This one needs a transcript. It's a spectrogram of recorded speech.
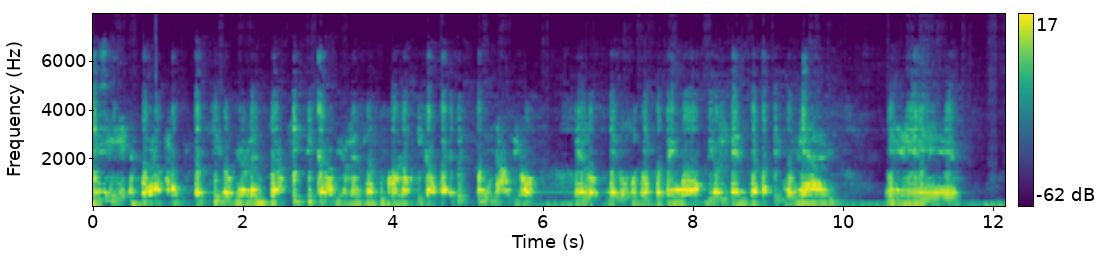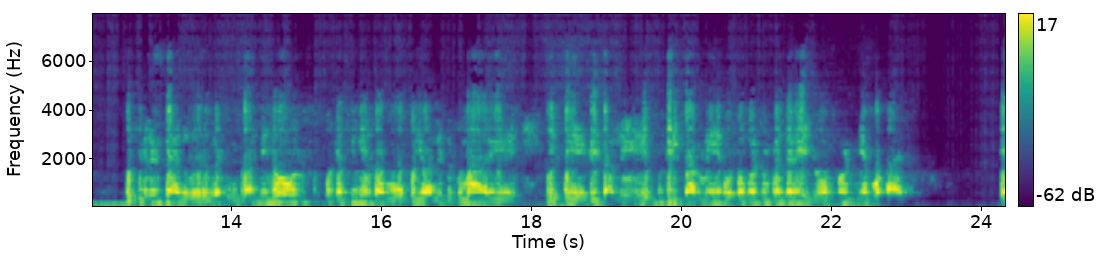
Sí, ha, ha sido violencia física, violencia psicológica, o sea, ese es un audio de los, de los otros que tengo, violencia patrimonial, eh, pues violencia al, menor, porque al fin y al cabo privarles de su madre, este, gritarle, gritarme o todo eso enfrente de ellos todo el tiempo, o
